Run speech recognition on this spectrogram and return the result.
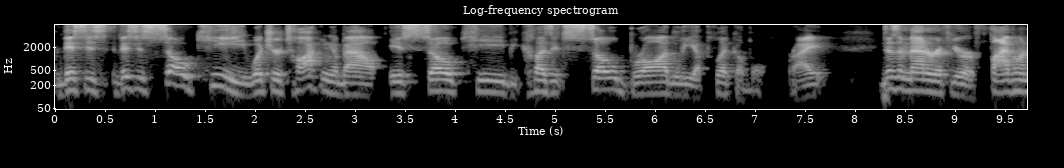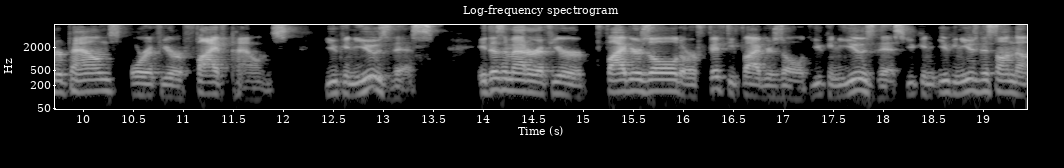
this is this is so key. What you're talking about is so key because it's so broadly applicable right? It doesn't matter if you're 500 pounds or if you're five pounds you can use this. It doesn't matter if you're five years old or 55 years old you can use this. You can you can use this on the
